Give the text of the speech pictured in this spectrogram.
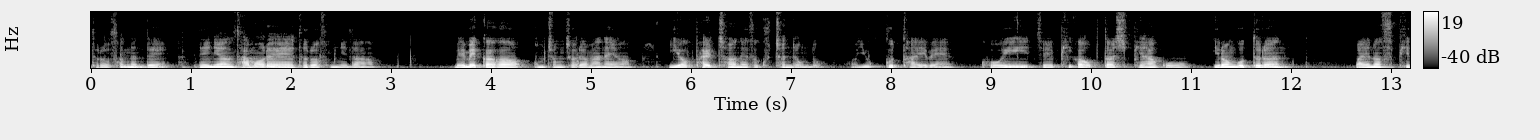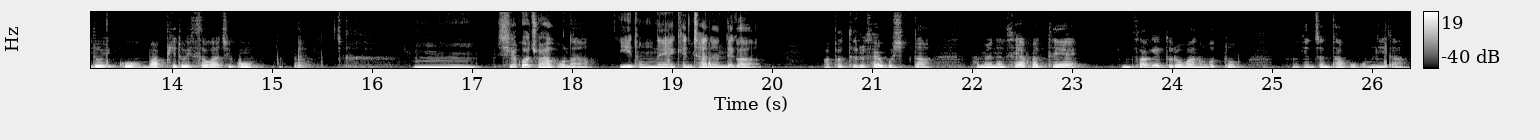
들어섰는데 내년 3월에 들었습니다. 매매가가 엄청 저렴하네요. 2억 8천에서 9천 정도. 6구 타입에 거의 이제 피가 없다시피 하고 이런 곳들은 마이너스 피도 있고 마피도 있어가지고 음 실거주하거나 이 동네에 괜찮은 내가 아파트를 살고 싶다 하면은 새 아파트에 좀 싸게 들어가는 것도 괜찮다고 봅니다.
